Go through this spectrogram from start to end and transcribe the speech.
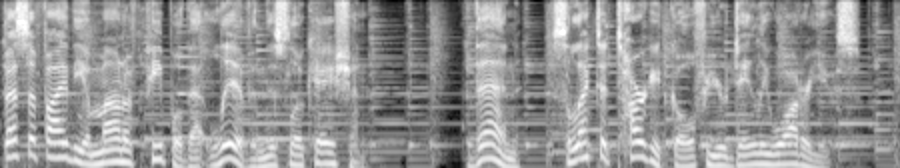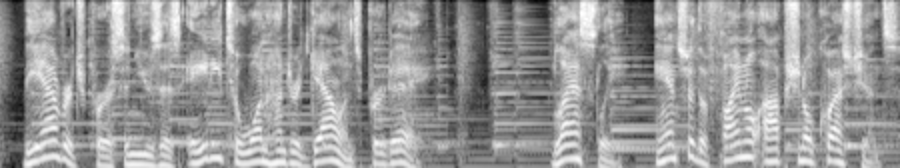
Specify the amount of people that live in this location. Then, select a target goal for your daily water use. The average person uses 80 to 100 gallons per day. Lastly, answer the final optional questions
